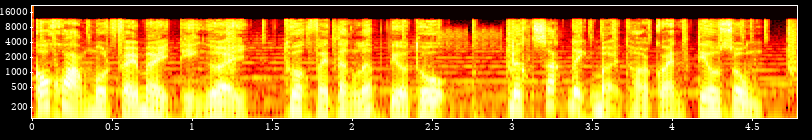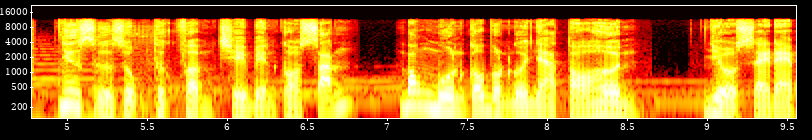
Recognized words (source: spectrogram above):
có khoảng 1,7 tỷ người thuộc về tầng lớp tiêu thụ, được xác định bởi thói quen tiêu dùng như sử dụng thực phẩm chế biến có sẵn, mong muốn có một ngôi nhà to hơn, nhiều xe đẹp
